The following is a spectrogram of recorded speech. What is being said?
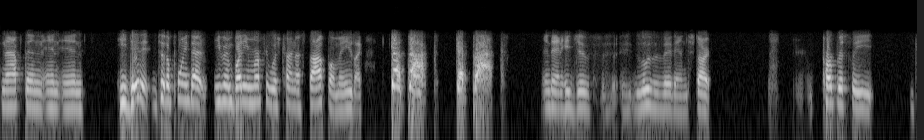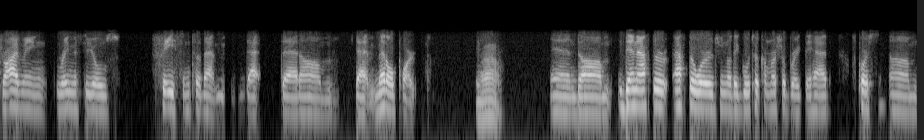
snapped and and and he did it to the point that even Buddy Murphy was trying to stop him, and he's like, "Get back, get back!" And then he just loses it and start purposely driving Rey Mysterio's face into that that that um that metal part. Wow. And um then after afterwards you know they go to a commercial break. They had of course um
